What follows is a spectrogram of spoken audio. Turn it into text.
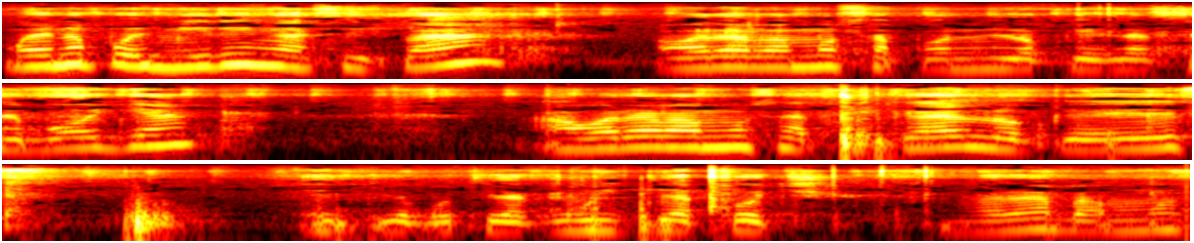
Bueno, pues miren, así va. Ahora vamos a poner lo que es la cebolla. Ahora vamos a picar lo que es el coche. Ahora vamos.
